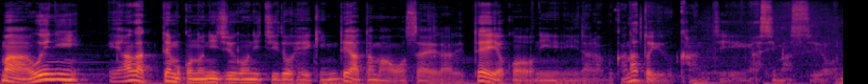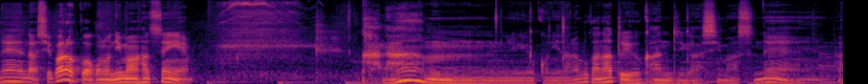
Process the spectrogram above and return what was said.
まあ上に上がってもこの25日移動平均で頭を押さえられて横に並ぶかなという感じがしますよね。だからしばらくはこの2万8000円かなうん横に並ぶかなという感じがしますね。は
